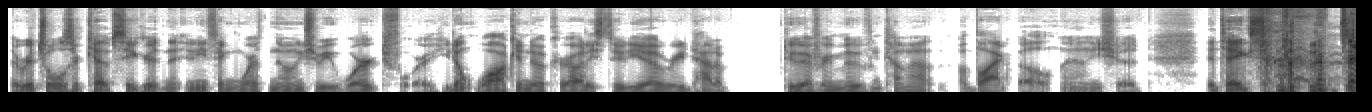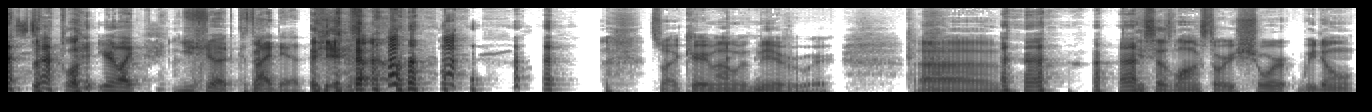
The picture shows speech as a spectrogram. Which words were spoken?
The rituals are kept secret, and anything worth knowing should be worked for. You don't walk into a karate studio, read how to do every move, and come out a black belt. Well, you should. It takes time. You're like, you should, because I did. Yeah. That's why I carry mine with me everywhere. Uh, he says, long story short, we don't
